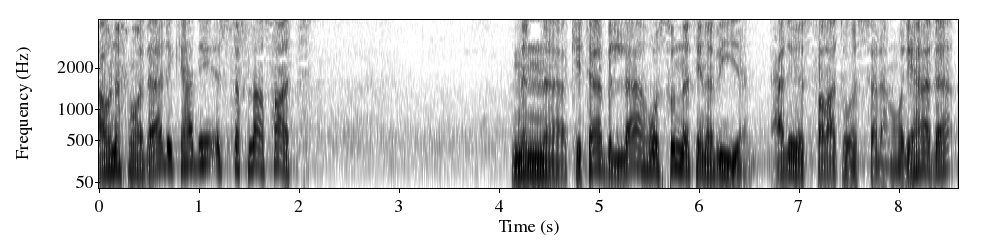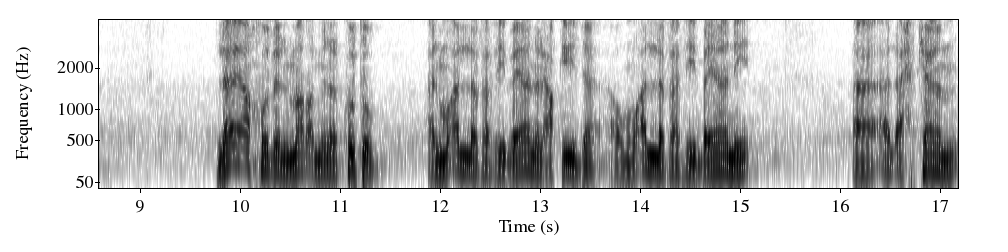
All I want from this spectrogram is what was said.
أو نحو ذلك هذه استخلاصات من كتاب الله وسنة نبيه عليه الصلاة والسلام. ولهذا لا يأخذ المرء من الكتب المؤلفة في بيان العقيدة أو مؤلفة في بيان آه، الأحكام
